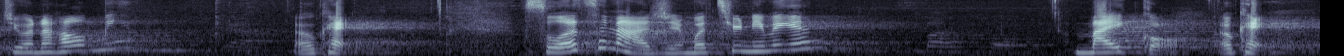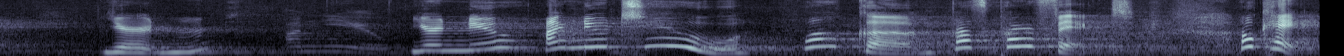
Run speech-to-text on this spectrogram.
Do you want to help me? Okay. So let's imagine. What's your name again? Michael. Michael. Okay. You're. Hmm? I'm new. You're new? I'm new too. Welcome. That's perfect. Okay.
